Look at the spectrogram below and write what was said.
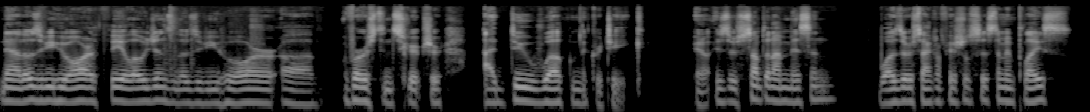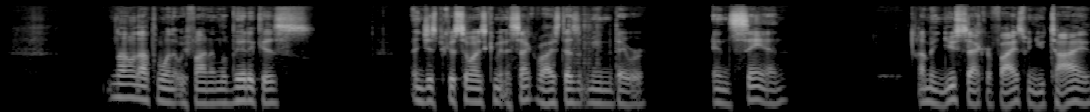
Now, those of you who are theologians and those of you who are uh, versed in Scripture, I do welcome the critique. You know, is there something I'm missing? Was there a sacrificial system in place? No, not the one that we find in Leviticus. And just because somebody's committing a sacrifice doesn't mean that they were in sin. I mean, you sacrifice when you tithe.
